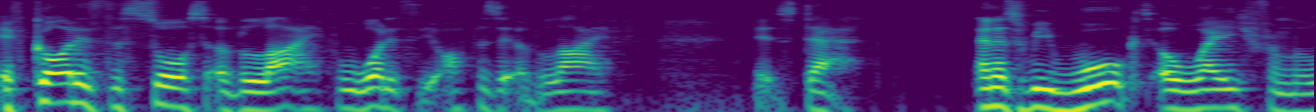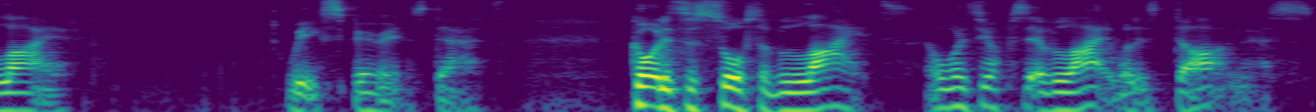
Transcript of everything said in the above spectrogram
If God is the source of life, what is the opposite of life? It's death. And as we walked away from life, we experienced death. God is the source of light. And what is the opposite of light? Well, it's darkness.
